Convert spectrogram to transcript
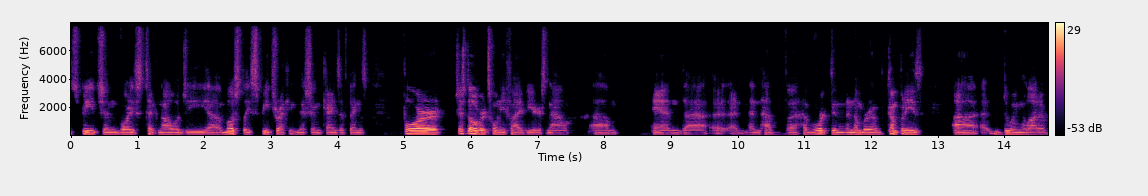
speech and voice technology, uh, mostly speech recognition kinds of things, for just over 25 years now, um, and, uh, and, and have uh, have worked in a number of companies doing a lot of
